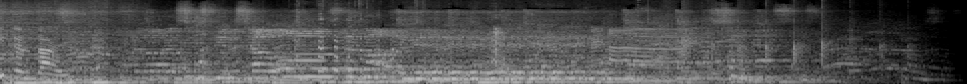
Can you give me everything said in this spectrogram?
And die.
